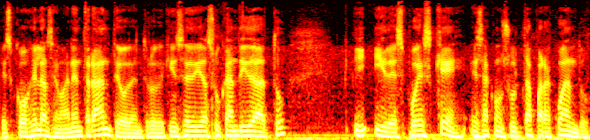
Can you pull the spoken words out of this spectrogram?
escoge la semana entrante o dentro de 15 días su candidato. ¿Y, y después qué? ¿Esa consulta para cuándo?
